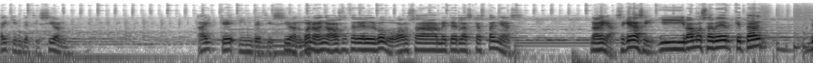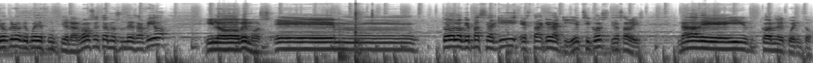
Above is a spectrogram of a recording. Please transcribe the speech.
Ay, qué indecisión. Ay, qué indecisión. Bueno, venga, vamos a hacer el bobo. Vamos a meter las castañas. No, venga, se queda así. Y vamos a ver qué tal. Yo creo que puede funcionar. Vamos a echarnos un desafío y lo vemos. Em, todo lo que pase aquí está, queda aquí, ¿eh, chicos? Ya sabéis. Nada de ir con el cuento.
